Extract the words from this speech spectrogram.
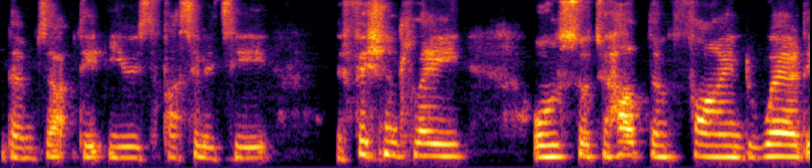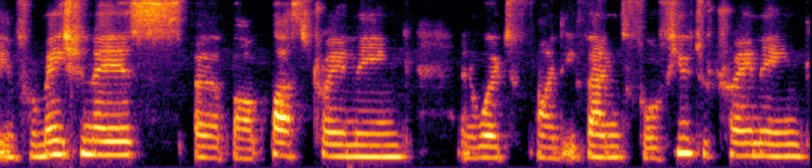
them that they use the facility efficiently, also to help them find where the information is about past training and where to find event for future training.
